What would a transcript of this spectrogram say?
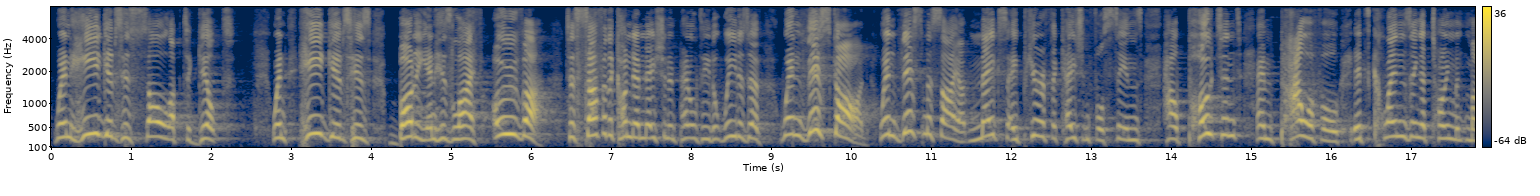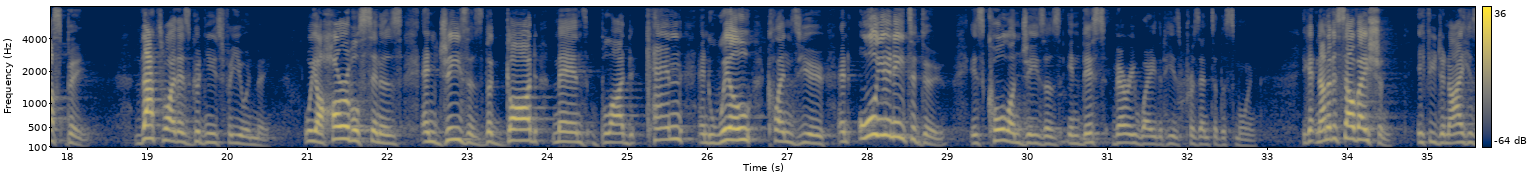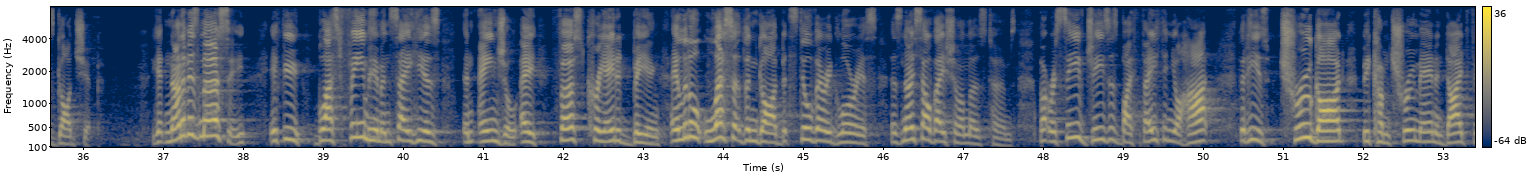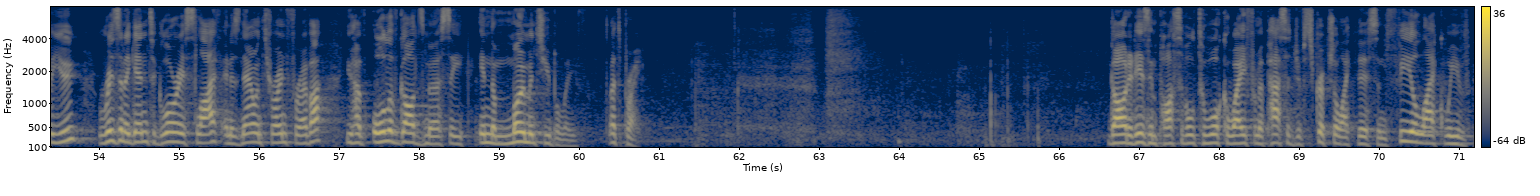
when He gives His soul up to guilt, when He gives His body and His life over to suffer the condemnation and penalty that we deserve. When this God, when this Messiah makes a purification for sins, how potent and powerful its cleansing atonement must be. That's why there's good news for you and me. We are horrible sinners, and Jesus, the God man's blood, can and will cleanse you. And all you need to do is call on Jesus in this very way that he is presented this morning. You get none of his salvation if you deny his Godship. You get none of his mercy if you blaspheme him and say he is an angel, a first created being, a little lesser than God, but still very glorious. There's no salvation on those terms. But receive Jesus by faith in your heart that he is true God, become true man, and died for you, risen again to glorious life, and is now enthroned forever. You have all of God's mercy in the moment you believe. Let's pray. God, it is impossible to walk away from a passage of scripture like this and feel like we've,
